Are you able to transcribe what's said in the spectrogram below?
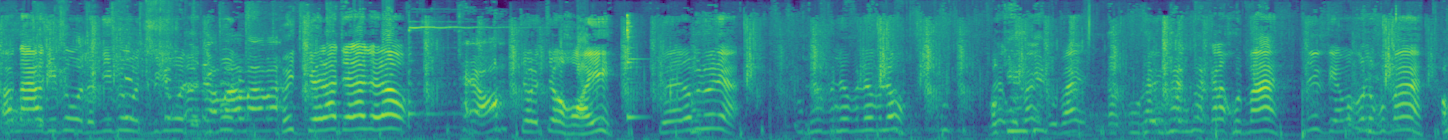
เอานายเอาที่พูดเอาที่พูดที่พูดเอาที่พูดเออมามามา เฮ้ยเจอแล้วเจอแล้วเจอแล้ว ใช่เหรอเจอเจอหอยเจอแล้วไม่รู้เนี่ยเร็วเร็วเร็วเร็ว โอเคขุดโอไว้เคขุดไว้เออกูได้กูได้กูได้กำลังขุดมานี่เสียงว่าคนละขุดมาเอา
